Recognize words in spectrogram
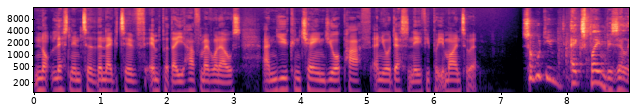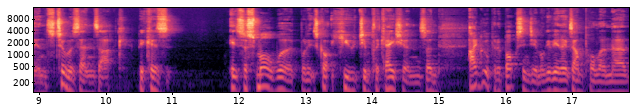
not listening to the negative input that you have from everyone else. And you can change your path and your destiny if you put your mind to it. So, would you explain resilience to us then, Zack? Because it's a small word, but it's got huge implications. And I grew up in a boxing gym. I'll give you an example. And uh,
